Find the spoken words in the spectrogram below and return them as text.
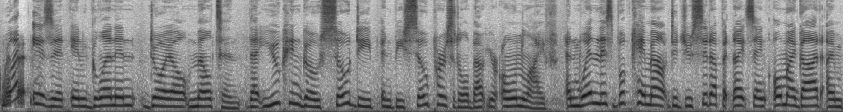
What it. is it in Glennon Doyle Melton that you can go so deep and be so personal about your own life? And when this book came out, did you sit up at night saying, "Oh my God, I'm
